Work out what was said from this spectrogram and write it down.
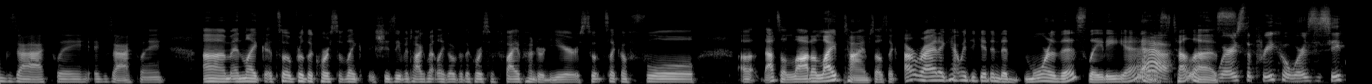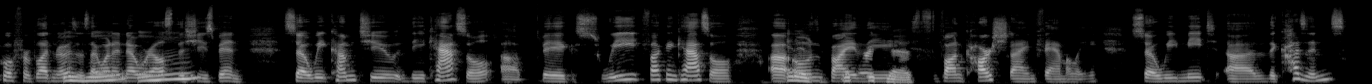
Exactly, exactly. Um, and like it's over the course of like she's even talking about like over the course of 500 years. So it's like a full uh, that's a lot of lifetimes. So I was like, all right, I can't wait to get into more of this, lady. Yes, yeah. tell us. Where's the prequel? Where's the sequel for Blood and Roses? Mm-hmm, I want to know where mm-hmm. else this she's been. So we come to the castle, a big, sweet fucking castle, uh, owned by gorgeous. the von Karnstein family. So we meet uh, the cousins,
